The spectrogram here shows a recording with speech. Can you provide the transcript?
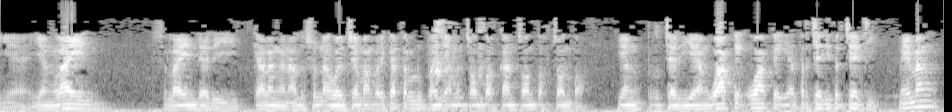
ya yang lain selain dari kalangan alusunah wal jamaah mereka terlalu banyak mencontohkan contoh-contoh yang terjadi yang wakil-wakil yang terjadi-terjadi. Memang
